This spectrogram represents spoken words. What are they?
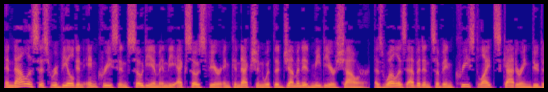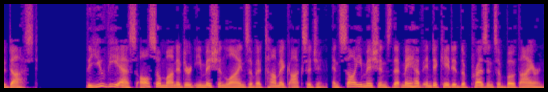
Analysis revealed an increase in sodium in the exosphere in connection with the Geminid meteor shower, as well as evidence of increased light scattering due to dust. The UVS also monitored emission lines of atomic oxygen, and saw emissions that may have indicated the presence of both iron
